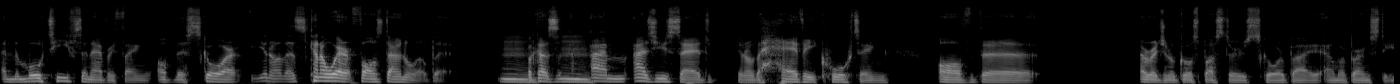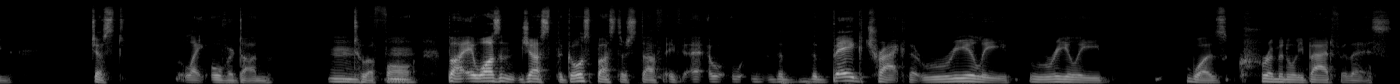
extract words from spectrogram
and the motifs and everything of this score, you know, that's kind of where it falls down a little bit Mm, because, mm. um, as you said, you know, the heavy quoting of the original Ghostbusters score by Elmer Bernstein, just like overdone Mm, to a fault. mm. But it wasn't just the Ghostbuster stuff. If uh, the the big track that really really was criminally bad for this,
